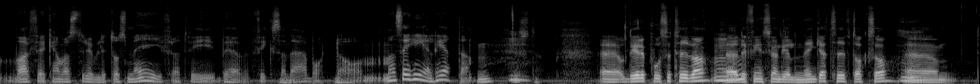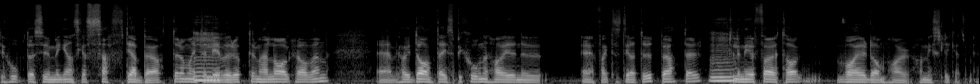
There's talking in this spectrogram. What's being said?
varför det kan vara struligt hos mig för att vi behöver fixa där borta. Och man ser helheten. Mm, just det. Eh, och det är det positiva. Mm. Eh, det finns ju en del negativt också. Mm. Eh, det hotas ju med ganska saftiga böter om man inte Mm. lever upp till de här lagkraven. Eh, vi har ju Datainspektionen har ju nu eh, faktiskt delat ut böter Mm. till en del företag. Vad är det de har, har misslyckats med?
